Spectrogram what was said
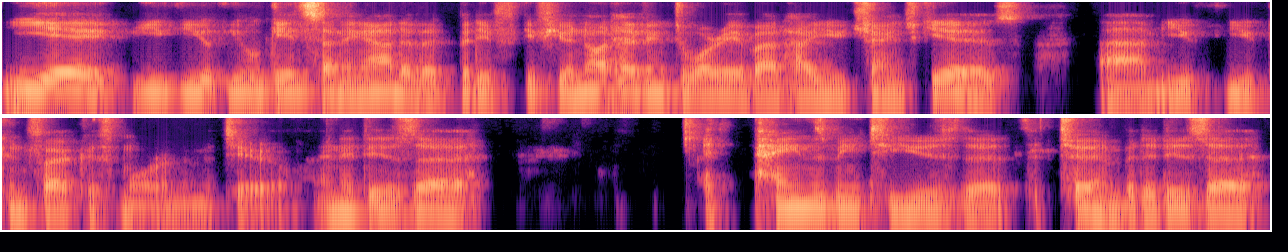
yeah, you, you will get something out of it. But if if you're not having to worry about how you change gears, um, you you can focus more on the material. And it is a it pains me to use the, the term, but it is a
